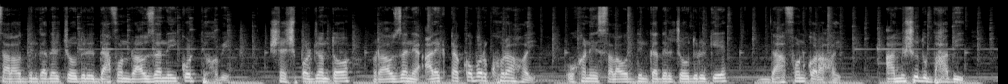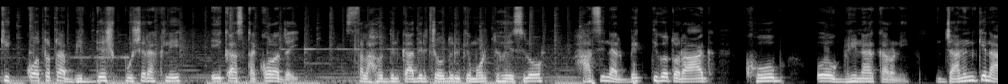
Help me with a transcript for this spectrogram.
সালাউদ্দিন কাদের চৌধুরীর দাফন রাউজানেই করতে হবে। শেষ পর্যন্ত রাউজানে আরেকটা কবর খোঁড়া হয় ওখানে সালাউদ্দিন কাদের চৌধুরীকে দাফন করা হয়। আমি শুধু ভাবি, ঠিক কতটা বিদ্বেষ পুষে রাখলে এই কাজটা করা যায়? সালাহুদ্দিন কাদের চৌধুরীকে মরতে হয়েছিল হাসিনার ব্যক্তিগত রাগ, ক্ষোভ ও ঘৃণার কারণে। জানেন কি না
